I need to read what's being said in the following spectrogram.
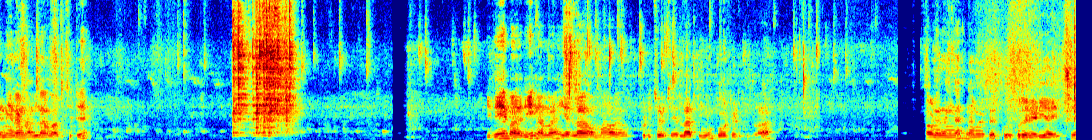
எண்ணெயெல்லாம் நல்லா வடிச்சிட்டு இதே மாதிரி நம்ம எல்லா மா பிடிச்சி வச்ச எல்லாத்தையும் போட்டு எடுத்துக்கலாம். அவ்வளோதாங்க நம்மளுக்கு குறுக்குறு ரெடி ஆயிடுச்சு.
